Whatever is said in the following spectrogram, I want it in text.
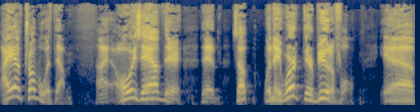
I have trouble with them. I always have. They're, so when they work, they're beautiful. If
